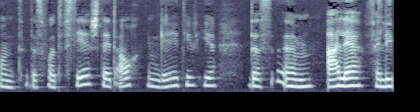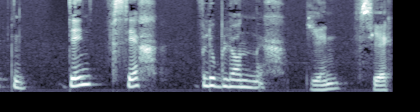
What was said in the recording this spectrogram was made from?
Und das Wort все steht auch im Genitiv hier, das ähm, alle Verliebten. День всех влюбленных. Jen wsiech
